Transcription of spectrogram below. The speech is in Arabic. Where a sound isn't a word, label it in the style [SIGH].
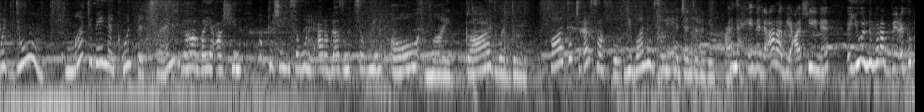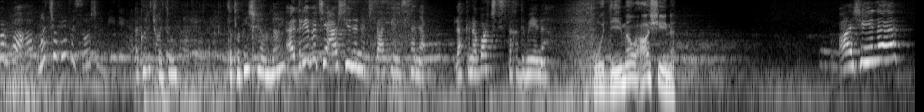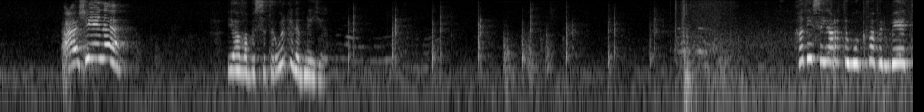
ودوم. ما تبينا نكون في الترند؟ يا الله يا عاشينا مو كل شيء يسوون العرب لازم تسوينه. اوه ماي جاد والدوم. فاتك عرس رفو. يبغانا نسويها gender reveal أنا حيد العربي عاشينا عيون مربي عقب رباها ما تشوفين في ال social media أقول لك ودوم تطلبين شيء اونلاين أدري بك يا عاشينا إنك تعرفين السنع لكن أباك تستخدمينه. وديمة وعاشينة عاشينا عاشينا يلا بالستر وين هالبنية؟ هذه سيارتها موقفة في البيت.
